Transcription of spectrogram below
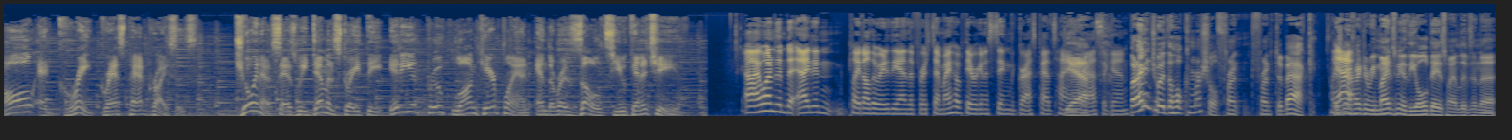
all at great grass pad prices. Join us as we demonstrate the idiot proof lawn care plan and the results you can achieve. I wanted them to. I didn't play it all the way to the end the first time. I hope they were going to sing the grass pads high yeah. on grass again. But I enjoyed the whole commercial front front to back. As a matter of fact, it reminds me of the old days when I lived in a.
